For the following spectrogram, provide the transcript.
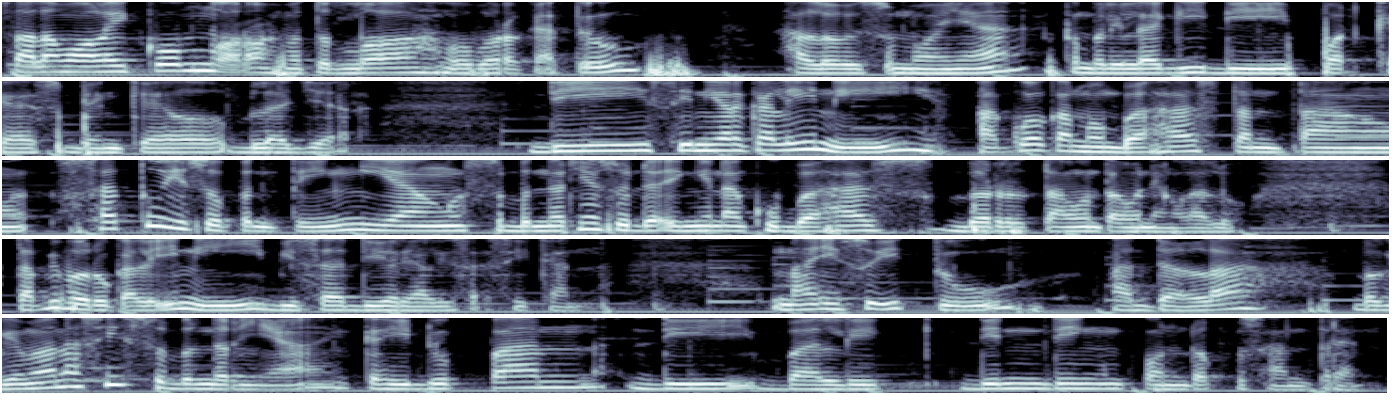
Assalamualaikum warahmatullahi wabarakatuh. Halo semuanya, kembali lagi di podcast Bengkel Belajar. Di senior kali ini, aku akan membahas tentang satu isu penting yang sebenarnya sudah ingin aku bahas bertahun-tahun yang lalu, tapi baru kali ini bisa direalisasikan. Nah, isu itu adalah bagaimana sih sebenarnya kehidupan di balik dinding pondok pesantren.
